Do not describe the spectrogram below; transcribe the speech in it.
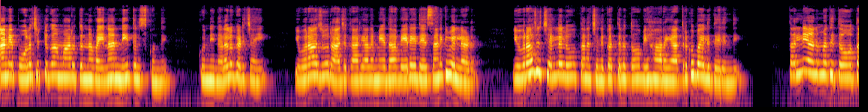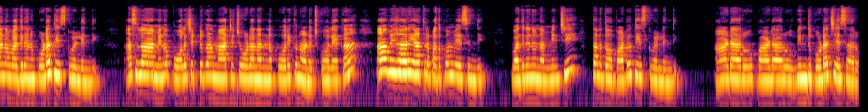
ఆమె పూల చెట్టుగా మారుతున్న వైనాన్ని తెలుసుకుంది. కొన్ని నెలలు గడిచాయి. యువరాజు రాజకార్యాల మీద వేరే దేశానికి వెళ్ళాడు. యువరాజు చెల్లెలు తన చెలికత్తెలతో విహారయాత్రకు బయలుదేరింది. తల్లి అనుమతితో తన వదినను కూడా తీసుకువెళ్ళింది. అసలు ఆమెను పూల చెట్టుగా మార్చి చూడాలన్న కోరికను అణుచుకోలేక ఆ విహారయాత్ర పథకం వేసింది. వదినను నమ్మించి తనతో పాటు తీసుకువెళ్ళింది. ఆడారు పాడారు విందు కూడా చేశారు.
